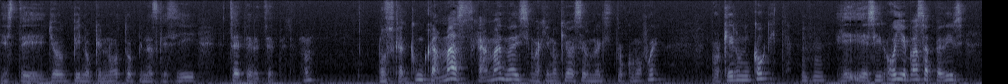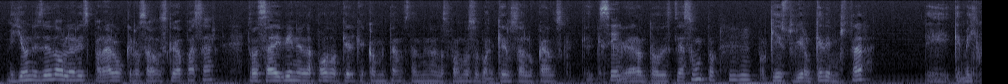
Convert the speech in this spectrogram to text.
este, yo opino que no, tú opinas que sí, etcétera, etcétera, ¿no? Pues Cancún jamás, jamás nadie se imaginó que iba a ser un éxito como fue, porque era una incógnita. Y, y decir, oye, vas a pedir millones de dólares para algo que no sabemos qué va a pasar. Entonces ahí viene el apodo aquel que comentamos también a los famosos banqueros alocados que, que- que Sí. crearon todo este asunto, porque ellos tuvieron que demostrar eh, que México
